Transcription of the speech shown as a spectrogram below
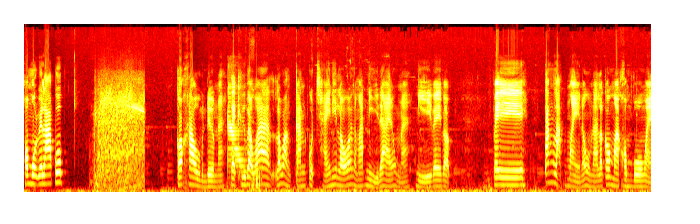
พอหมดเวลาปุ๊บ ก็เข้าเหมือนเดิมนะ แต่คือแบบว่าระหว่างการกดใช้นี่เราก็สามารถหนีได้นะผมนะ หนีไปแบบ ไปตั้งหลักใหม่นะผมนะ แล้วก็มาคอมโบใหม่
